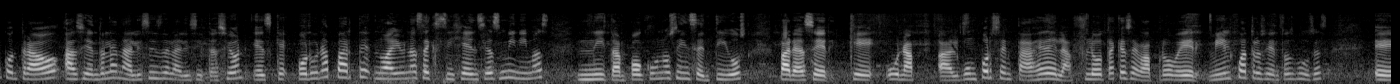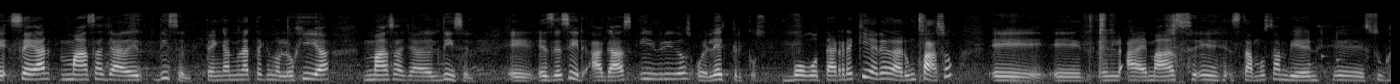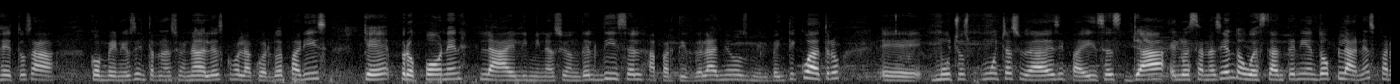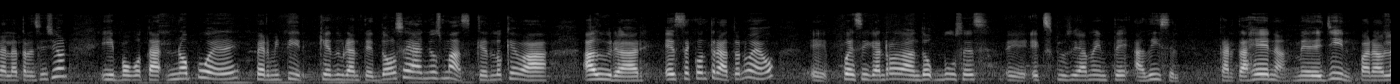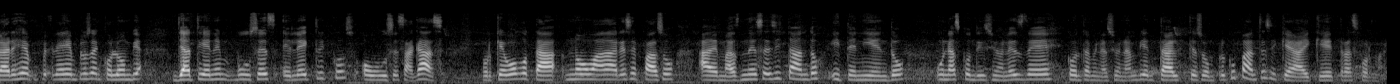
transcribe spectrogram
encontrado haciendo el análisis de la licitación es que por una parte no hay unas exigencias mínimas ni tampoco unos incentivos para hacer que una, algún porcentaje de la flota que se va a proveer, 1.400 buses, eh, sean más allá del diésel, tengan una tecnología más allá del diésel. Eh, es decir, a gas híbridos o eléctricos. Bogotá requiere dar un paso, eh, además estamos también sujetos a convenios internacionales como el Acuerdo de París que proponen la eliminación del diésel a partir del año 2024. Eh, muchos, muchas ciudades y países ya lo están haciendo o están teniendo planes para la transición y Bogotá no puede permitir que durante 12 años más, que es lo que va a durar este contrato nuevo, eh, pues sigan rodando buses eh, exclusivamente a diésel. Cartagena, Medellín, para hablar ejemplos en Colombia, ya tienen buses eléctricos o buses a gas. porque Bogotá no va a dar ese paso, además necesitando y teniendo unas condiciones de contaminación ambiental que son preocupantes y que hay que transformar?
